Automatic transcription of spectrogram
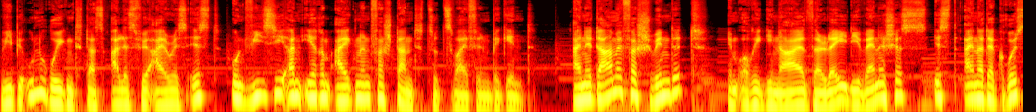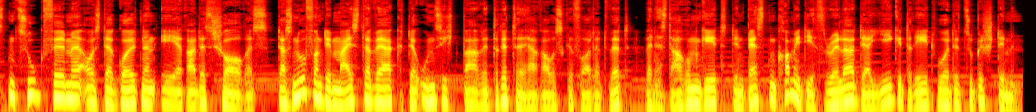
wie beunruhigend das alles für Iris ist und wie sie an ihrem eigenen Verstand zu zweifeln beginnt. Eine Dame verschwindet, im Original The Lady Vanishes ist einer der größten Zugfilme aus der goldenen Ära des Genres, das nur von dem Meisterwerk Der unsichtbare Dritte herausgefordert wird, wenn es darum geht, den besten Comedy-Thriller, der je gedreht wurde, zu bestimmen.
